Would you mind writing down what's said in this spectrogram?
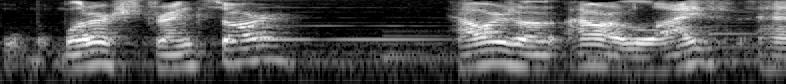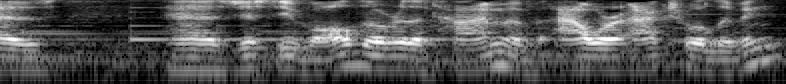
what our strengths are how our, how our life has has just evolved over the time of our actual living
